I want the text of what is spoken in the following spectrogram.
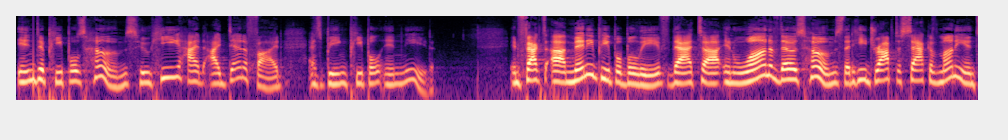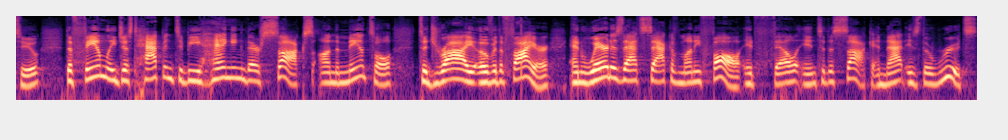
into people's homes who he had identified as being people in need. In fact, uh, many people believe that uh, in one of those homes that he dropped a sack of money into, the family just happened to be hanging their socks on the mantle to dry over the fire. And where does that sack of money fall? It fell into the sock. And that is the roots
